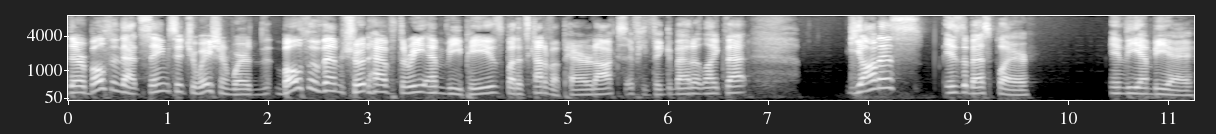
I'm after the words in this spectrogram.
they're both in that same situation where th- both of them should have three MVPs, but it's kind of a paradox if you think about it like that. Giannis is the best player in the NBA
